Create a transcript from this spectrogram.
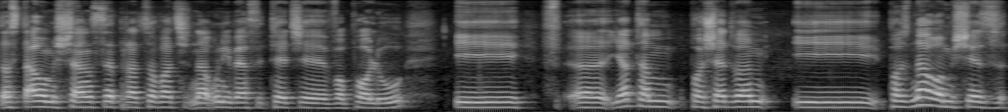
dostałem szansę pracować na Uniwersytecie w Opolu i e, ja tam poszedłem i poznałem się z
